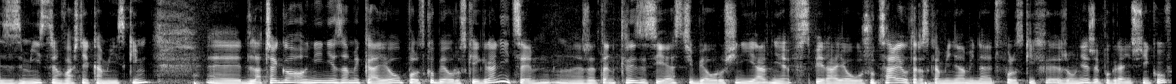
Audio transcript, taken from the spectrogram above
z ministrem właśnie Kamińskim, y, dlaczego oni nie zamykają polsko-białoruskiej granicy, Y, że ten kryzys jest, ci Białorusini jawnie wspierają, rzucają teraz kamieniami nawet w polskich żołnierzy, pograniczników,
